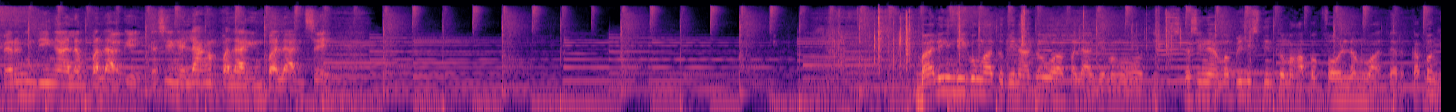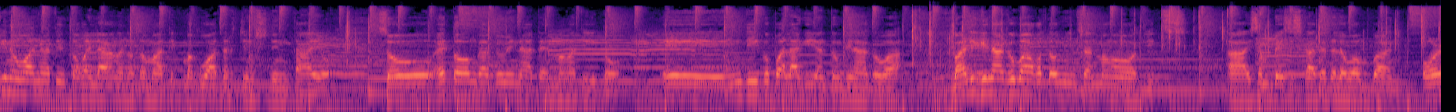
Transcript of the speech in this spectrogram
Pero hindi nga lang palagi kasi kailangan palaging balanse. Bali, hindi ko nga to ginagawa palagi mga otits. Kasi nga, mabilis din to makapag-fall ng water. Kapag ginawa natin to, kailangan automatic mag-water change din tayo. So, ito ang gagawin natin mga tito. Eh, hindi ko palagi yan tong ginagawa. Bali, ginagawa ko to minsan mga otits. Ah, isang beses kada dalawang buwan or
